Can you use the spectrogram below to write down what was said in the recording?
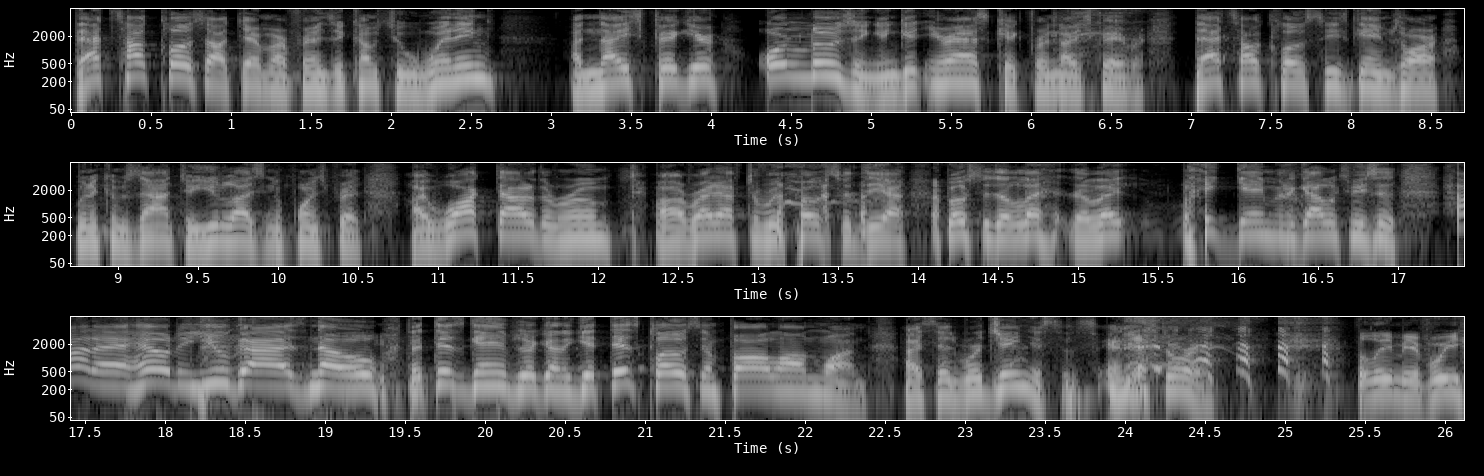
That's how close out there, my friends, it comes to winning a nice figure or losing and getting your ass kicked for a nice favor. That's how close these games are when it comes down to utilizing a point spread. I walked out of the room uh, right after we posted the uh, posted the le- the late late game, and the guy looks at me and says, "How the hell do you guys know that this games are going to get this close and fall on one?" I said, "We're geniuses." End the story. Believe me, if we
